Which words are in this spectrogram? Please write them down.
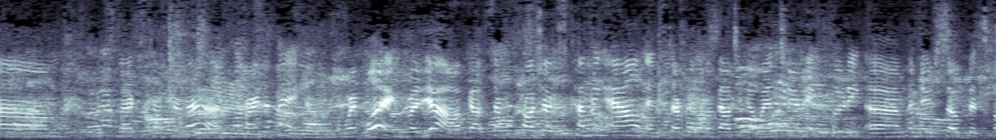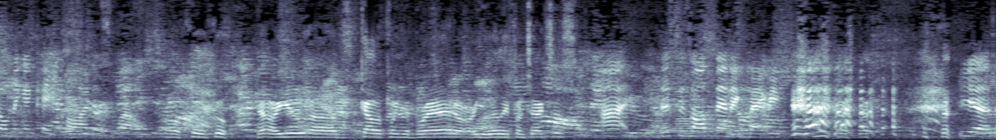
Um, what's next after that? I'm trying to think. I went blank, but yeah, I've got several projects coming out and several I'm about to go into, including um, a new soap that's filming in Cape Cod as well. Oh, cool, cool. Now, are you uh, California bred, or are you really from Texas? I, this is authentic, baby. yes,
